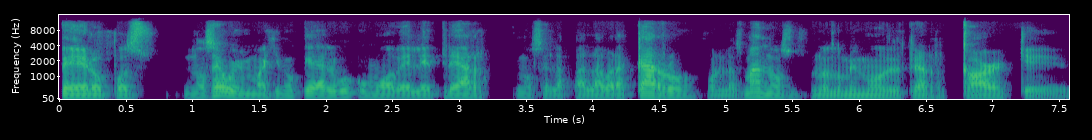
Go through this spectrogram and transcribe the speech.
pero pues, no sé, güey, me imagino que algo como deletrear, no sé, la palabra carro con las manos, no es lo mismo deletrear car que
